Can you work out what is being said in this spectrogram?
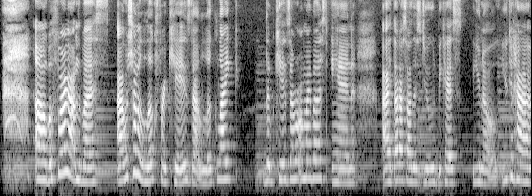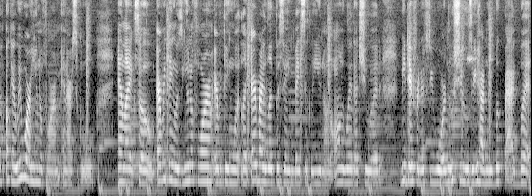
um, before I got on the bus, I was trying to look for kids that looked like the kids that were on my bus and I thought I saw this dude because you know, you can have, okay, we wore a uniform in our school. And like, so everything was uniform, everything would, like, everybody looked the same basically, you know, the only way that you would be different if you wore new shoes or you had a new book bag. But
